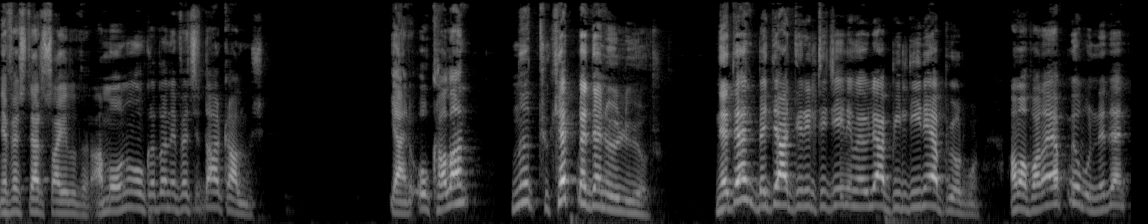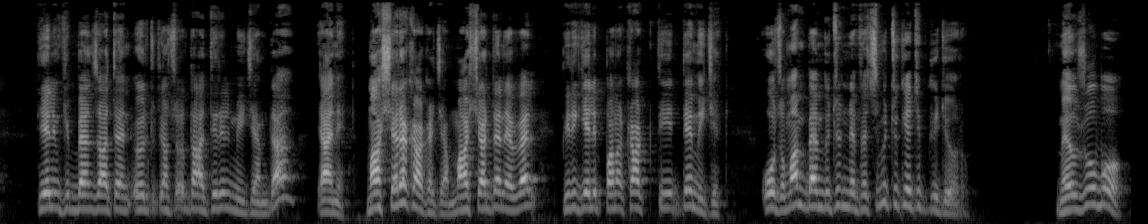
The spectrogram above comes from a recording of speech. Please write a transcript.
Nefesler sayılıdır. Ama onun o kadar nefesi daha kalmış. Yani o kalanı tüketmeden ölüyor. Neden? Beda dirilteceğini Mevla bildiğine yapıyor bunu. Ama bana yapmıyor bunu. Neden? Diyelim ki ben zaten öldükten sonra daha dirilmeyeceğim da. Yani mahşere kalkacağım. Mahşerden evvel biri gelip bana kalk diye demeyecek. O zaman ben bütün nefesimi tüketip gidiyorum. Mevzu bu.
